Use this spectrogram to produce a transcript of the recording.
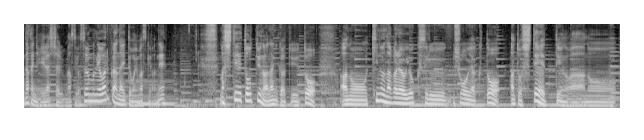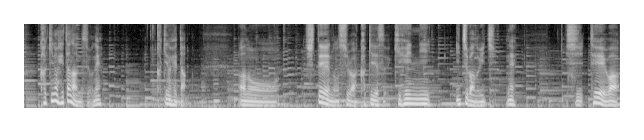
中にはいらっしゃいますよ。それもね悪くはないと思いますけどね。まあ、指定糖っていうのは何かというとあの木の流れを良くする生薬とあと指定っていうのはあの柿のヘタなんですよね。柿のヘタあの指定の死は柿です。木片に市場の位置ね。指定は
